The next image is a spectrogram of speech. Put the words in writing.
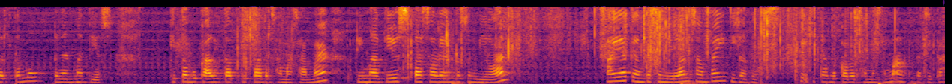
bertemu dengan Matius. Kita buka Alkitab kita bersama-sama di Matius pasal yang ke-9, ayat yang ke-9 sampai 13. Yuk kita buka bersama-sama Alkitab kita.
